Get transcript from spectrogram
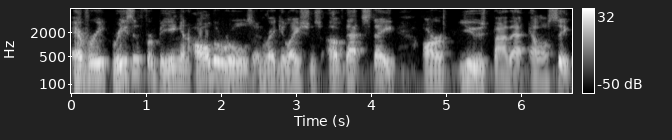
every reason for being, and all the rules and regulations of that state are used by that LLC.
